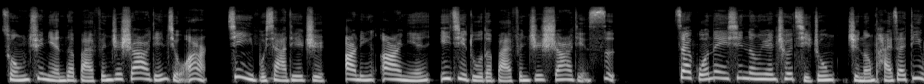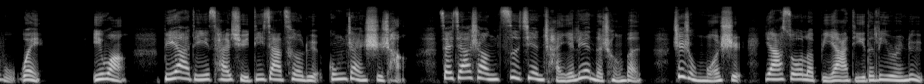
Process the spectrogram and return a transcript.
从去年的百分之十二点九二。进一步下跌至二零二二年一季度的百分之十二点四，在国内新能源车企中只能排在第五位。以往，比亚迪采取低价策略攻占市场，再加上自建产业链的成本，这种模式压缩了比亚迪的利润率。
